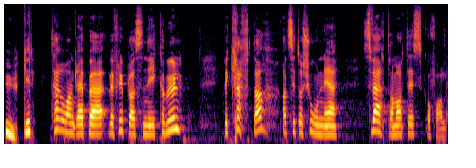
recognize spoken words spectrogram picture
uker. Terrorangrepet ved flyplassen i Kabul bekrefter at situasjonen er svært dramatisk og farlig.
